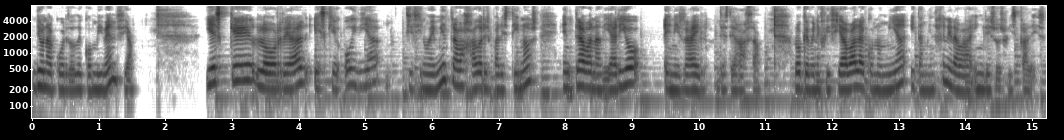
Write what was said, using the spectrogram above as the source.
de un acuerdo de convivencia. Y es que lo real es que hoy día 19.000 trabajadores palestinos entraban a diario en Israel desde Gaza, lo que beneficiaba a la economía y también generaba ingresos fiscales.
